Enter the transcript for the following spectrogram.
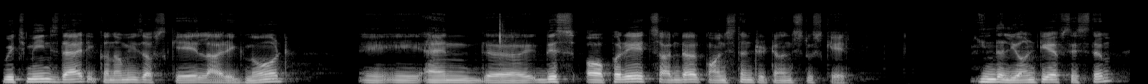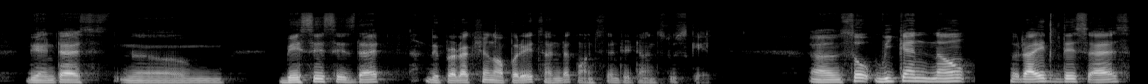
which means that economies of scale are ignored uh, and uh, this operates under constant returns to scale in the Leontief system, the entire um, basis is that the production operates under constant returns to scale. Uh, so, we can now write this as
